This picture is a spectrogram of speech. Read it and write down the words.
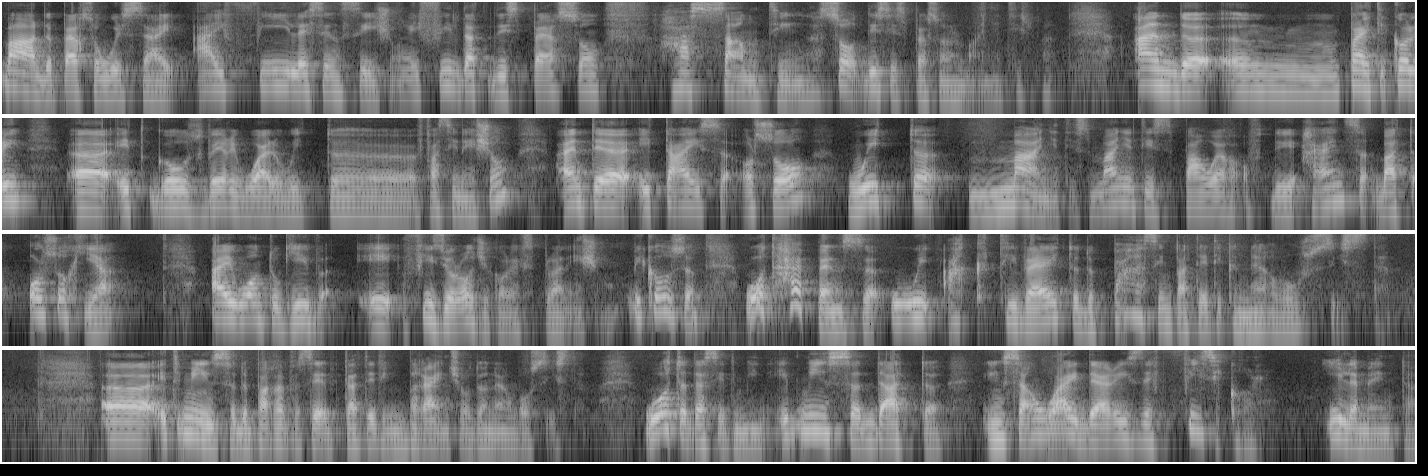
But the person will say i feel a sensation. I feel that this person has something. So this is personal magnetism and uh, um, practically uh, it goes very well with uh, fascination and it ties also with magnetism. Magnetism power of the hands, but also here I want to give a physiological explanation because what happens, we activate the parasympathetic nervous system. Uh, it means the parasympathetic branch of the nervous system. What does it mean? It means that in some way there is a physical element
